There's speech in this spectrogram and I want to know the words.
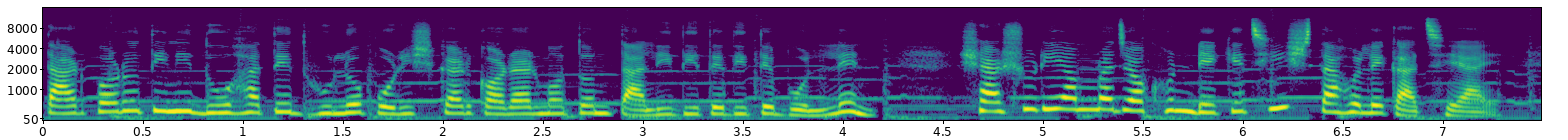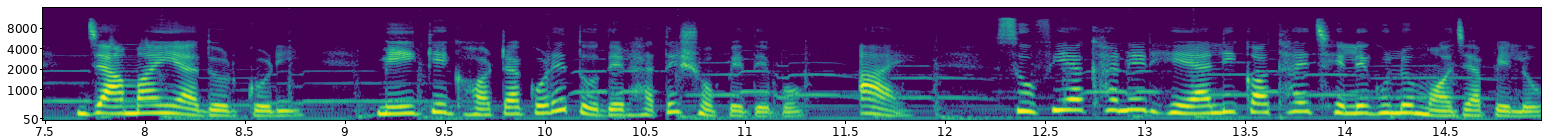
তারপরও তিনি দু হাতে ধুলো পরিষ্কার করার মতন তালি দিতে দিতে বললেন, শাশুড়ি আমরা যখন ডেকেছিস তাহলে কাছে আয়। জামাই আদর করি। মেয়েকে ঘটা করে তোদের হাতে সঁপে দেব। আয়। সুফিয়া খানের হেয়ালি কথায় ছেলেগুলো মজা পেল।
